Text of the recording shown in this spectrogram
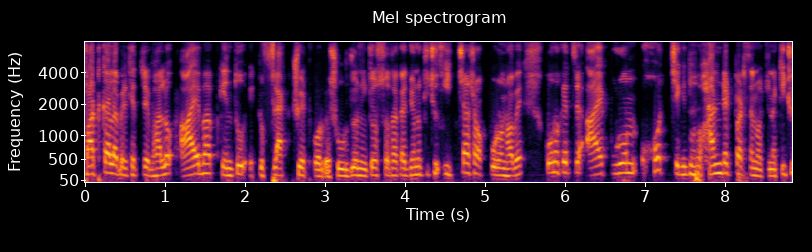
ফাটকা লাভের ক্ষেত্রে ভালো। আয় ভাব কিন্তু একটু ফ্ল্যাকচুয়েট করবে। সূর্য নিচস্থ থাকার জন্য কিছু ইচ্ছা শখ পূরণ হবে। কোনো ক্ষেত্রে আয় পূরণ হচ্ছে কিন্তু হান্ড্রেড পার্সেন্ট হচ্ছে না। কিছু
